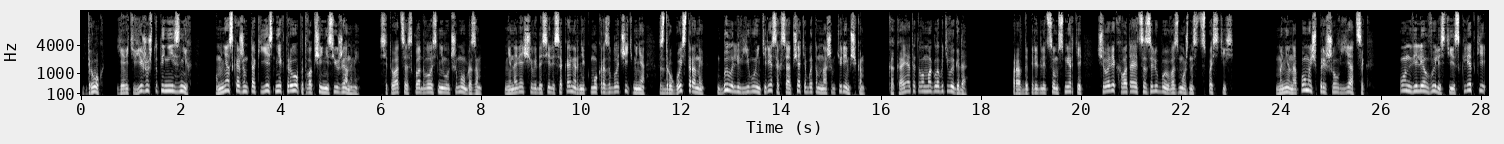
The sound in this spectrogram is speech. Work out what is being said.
«Друг, я ведь вижу, что ты не из них. У меня, скажем так, есть некоторый опыт в общении с южанами. Ситуация складывалась не лучшим образом. Ненавязчивый доселе сокамерник мог разоблачить меня. С другой стороны, было ли в его интересах сообщать об этом нашим тюремщикам? Какая от этого могла быть выгода? Правда, перед лицом смерти человек хватается за любую возможность спастись. Мне на помощь пришел Яцек. Он велел вылезти из клетки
